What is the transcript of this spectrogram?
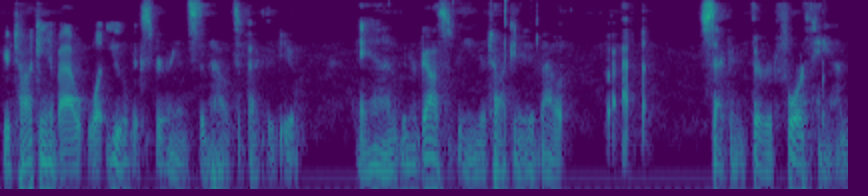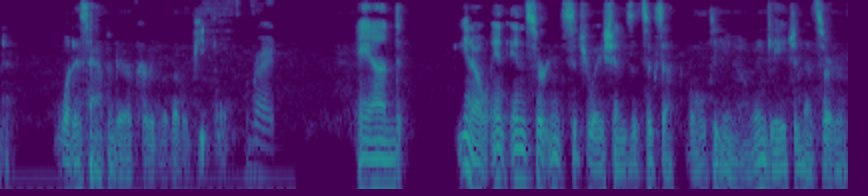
you're talking about what you have experienced and how it's affected you. And when you're gossiping, you're talking about uh, second, third, fourth hand what has happened or occurred with other people. Right. And, you know, in, in certain situations, it's acceptable to, you know, engage in that sort of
